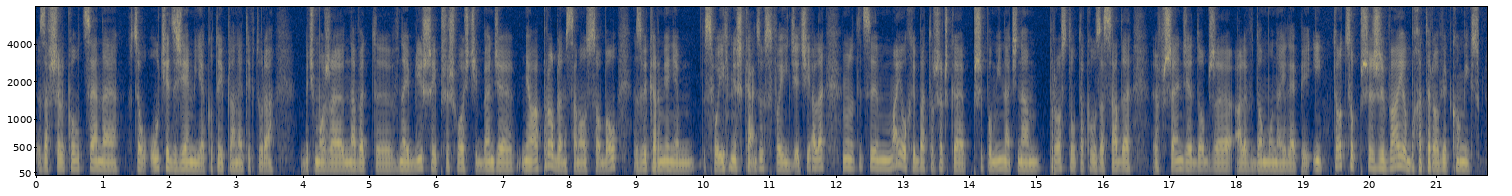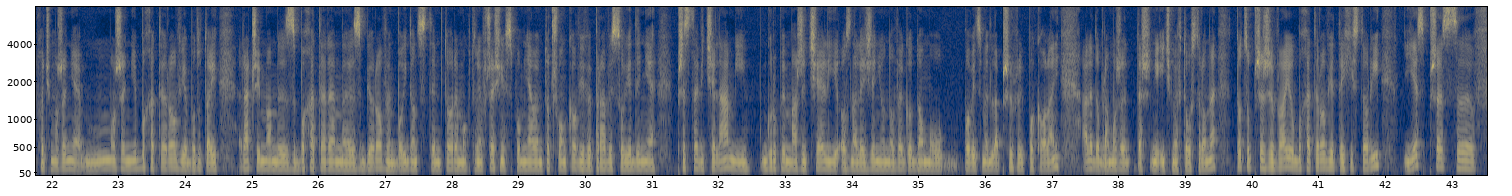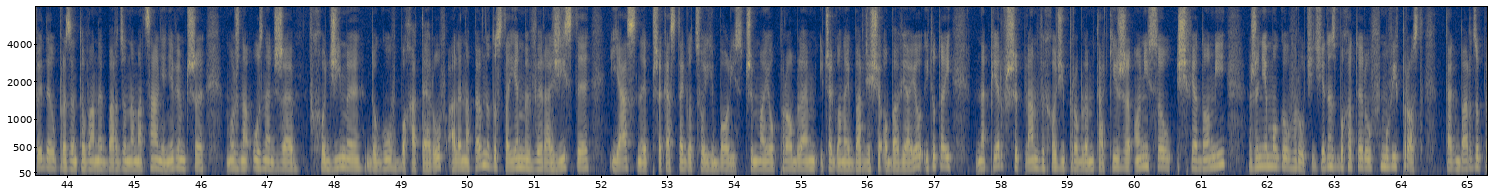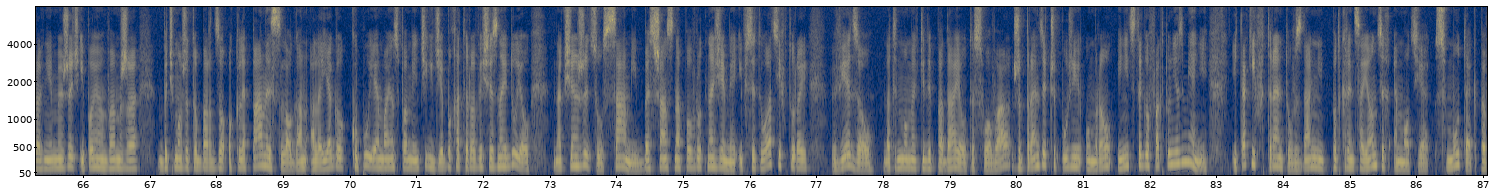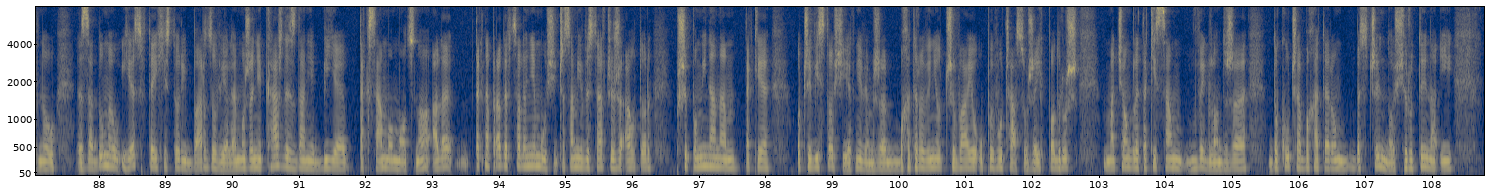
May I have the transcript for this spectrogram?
za wszelką cenę chcą uciec z Ziemi jako tej planety, która być może nawet e, w najbliższej przyszłości będzie miała problem samą sobą z wykarmieniem swoich mieszkańców, swoich dzieci, ale lunatycy mają chyba troszeczkę przypominać nam prostą taką zasadę wszędzie dobrze, ale w domu najlepiej. I to, co przeżywają bohaterowie komiksu, choć może nie, może nie bohaterowie, bo tutaj raczej mamy z bohaterem zbiorowym, bo idąc z tym torem, o którym wcześniej wspomniałem, to członkowie wyprawy są jedynie przedstawicielami grupy marzycieli o znalezieniu nowego domu, powiedzmy dla przyszłych pokoleń, ale dobra, może też nie idźmy w tą stronę. To, co przeżywają bohaterowie tej historii jest przez e, Fydeł prezentowane bardzo namacalnie. Nie wiem, czy można uznać, że wchodzimy do głów bohaterów, ale na pewno dostajemy wyrazisty, jasny przekaz tego, co ich boli, z czym mają problem i czego najbardziej się obawiają. I tutaj na pierwszy plan wychodzi problem taki, że oni są świadomi, że nie mogą wrócić. Jeden z bohaterów mówi wprost, tak bardzo pragniemy żyć i powiem wam, że być może to bardzo oklepany slogan, ale ja go kupuję mając w pamięci, gdzie bohaterowie się znajdują. Na Księżycu, sami, bez szans na powrót na Ziemię i w sytuacji, w której wiedzą na ten moment, kiedy padają te słowa, że prędzej czy później umrą i nic tego faktu nie zmieni. I takich wtrętów, zdań podkręcających emocje, smutek, pewną zadumę jest w tej historii bardzo wiele. Może nie każde zdanie bije tak samo mocno, ale tak naprawdę wcale nie musi. Czasami wystarczy, że autor przypomina nam takie oczywistości, jak nie wiem, że bohaterowie nie odczuwają upływu czasu, że ich podróż ma ciągle taki sam wygląd, że dokucza bohaterom bezczynność, rutyna i,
